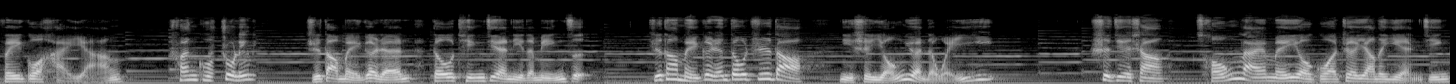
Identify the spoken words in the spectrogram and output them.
飞过海洋，穿过树林，直到每个人都听见你的名字，直到每个人都知道你是永远的唯一。世界上从来没有过这样的眼睛，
